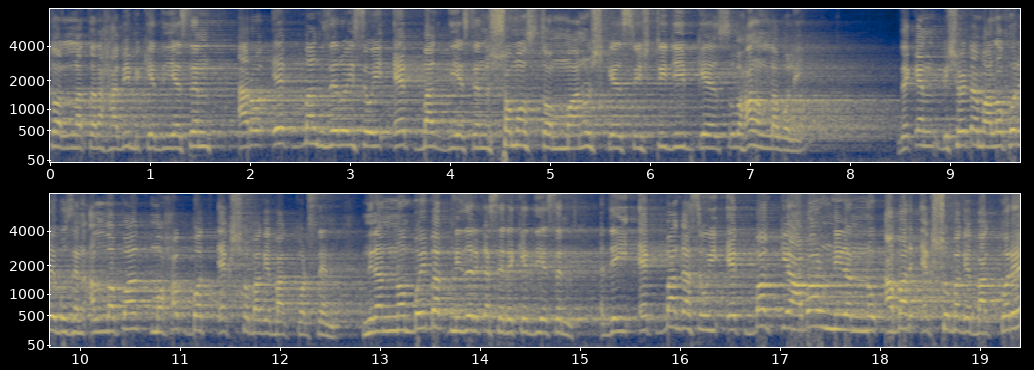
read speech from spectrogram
তো আল্লাহ তার হাবিবকে দিয়েছেন, আরও এক বাঘ যে রয়েছে, ওই এক বাঘ দিয়েছেন, সমস্ত মানুষকে, সৃষ্টিজীবকে সুহান আল্লাহ বলি। দেখেন বিষয়টা ভালো করে বুঝেন। আল্লাহ পাক মহব্বত একশো ভাগে ভাগ করছেন। নিরানব্বই ভাগ নিজের কাছে রেখে দিয়েছেন। যেই এক ভাগ আছে, ওই এক ভাগকে আবার নিরান্ন আবার একশো ভাগে ভাগ করে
